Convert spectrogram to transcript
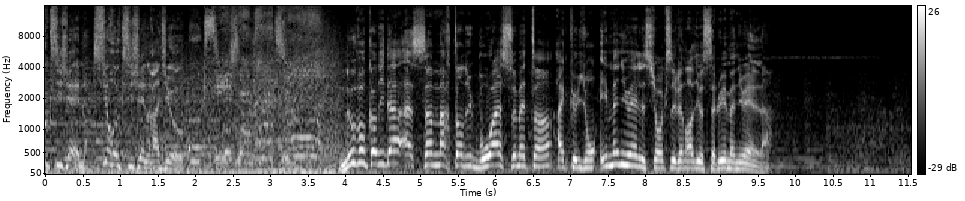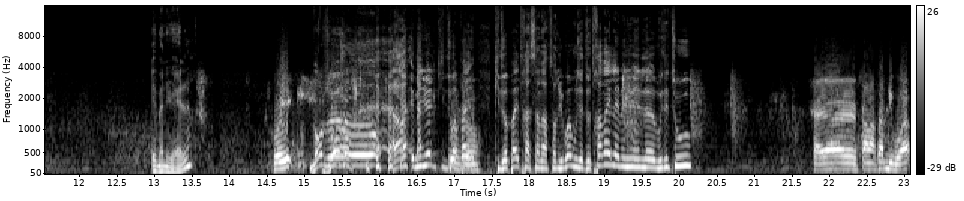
Oxygène sur Oxygène Radio. Oxygène Radio. Nouveau candidat à Saint-Martin-du-Bois ce matin. Accueillons Emmanuel sur Oxygène Radio. Salut Emmanuel. Emmanuel? Oui. Bonjour. Alors Emmanuel qui doit pas Bonjour. qui doit pas être à Saint-Martin-du-Bois, vous êtes au travail là Emmanuel, vous êtes où? Euh, Saint-Martin du Bois.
